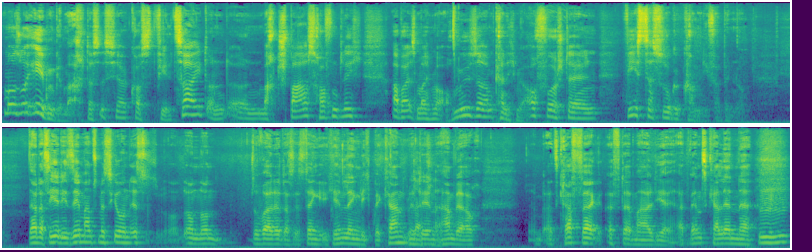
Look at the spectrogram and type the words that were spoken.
mal so eben gemacht. Das ist ja, kostet viel Zeit und, und macht Spaß, hoffentlich, aber ist manchmal auch mühsam, kann ich mir auch vorstellen. Wie ist das so gekommen, die Verbindung? Ja, dass hier die Seemannsmission ist und, und so weiter, das ist, denke ich, hinlänglich bekannt. Mit denen haben wir auch als Kraftwerk öfter mal die Adventskalender mhm.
